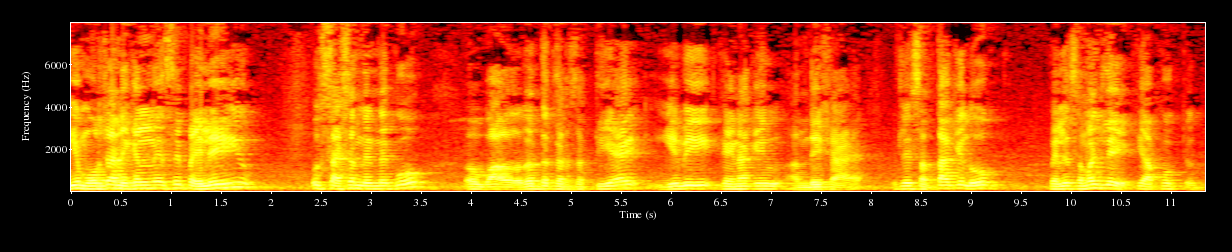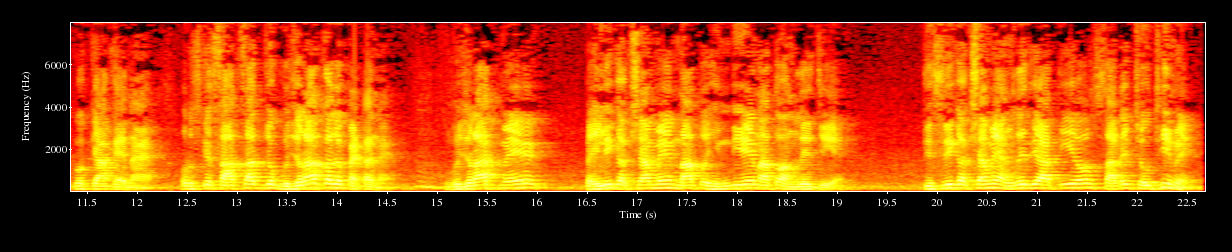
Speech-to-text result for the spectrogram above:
ये मोर्चा निकलने से पहले ही उस शासन निर्णय को रद्द कर सकती है। ये भी कहीं ना कहीं अंदेशा है। इसलिए सत्ता के लोग पहले समझ ले कि आपको, को क्या कहना है। और उसके साथ साथ जो गुजरात का जो पैटर्न है, गुजरात में पहली कक्षा में ना तो हिंदी है, ना तो अंग्रेज़ी है। तीसरी कक्षा में अंग्रेज़ी आती है और साढ़े चौथी में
